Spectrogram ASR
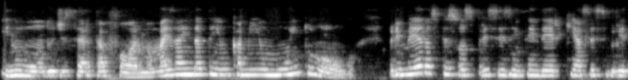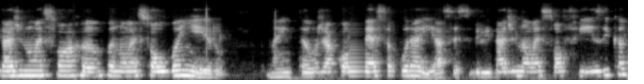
e no mundo de certa forma, mas ainda tem um caminho muito longo. Primeiro, as pessoas precisam entender que a acessibilidade não é só a rampa, não é só o banheiro. Né? Então, já começa por aí. A acessibilidade não é só física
